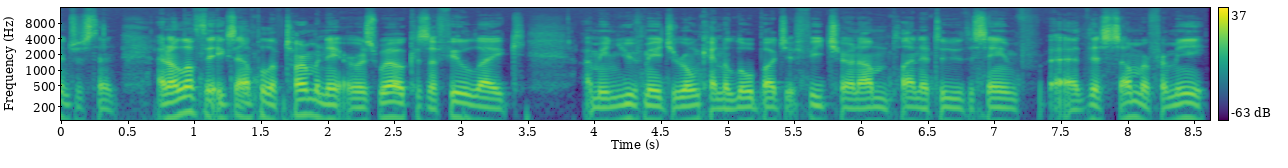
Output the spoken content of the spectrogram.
interesting. And I love the example of Terminator as well because I feel like, I mean, you've made your own kind of low budget feature and I'm planning to do the same uh, this summer for me.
